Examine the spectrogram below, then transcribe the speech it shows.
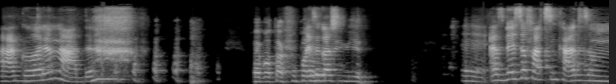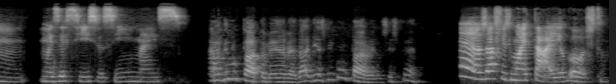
Agora nada. vai botar a culpa Mas na eu pandemia. Gosto... É, às vezes eu faço em casa um, um exercício assim, mas. Ah, de lutar também, é verdade? Eles me contaram, não sei se é. É, eu já fiz Muay Thai, eu gosto.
